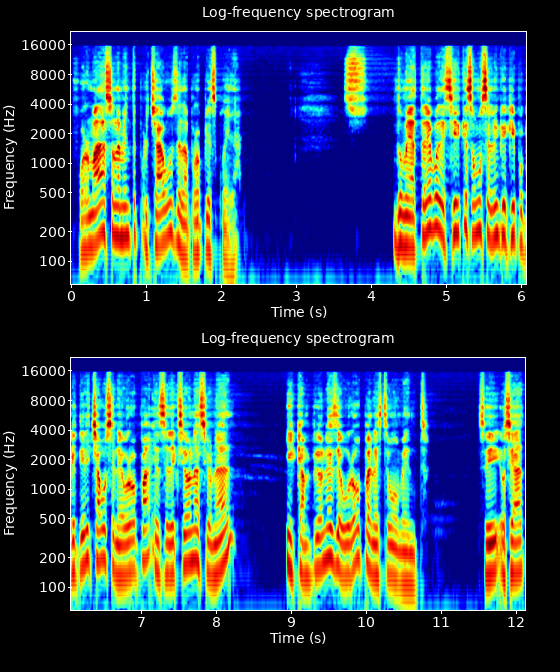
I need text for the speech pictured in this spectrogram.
formada solamente por chavos de la propia escuela. No me atrevo a decir que somos el único equipo que tiene chavos en Europa, en selección nacional y campeones de Europa en este momento. Sí, o sea,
